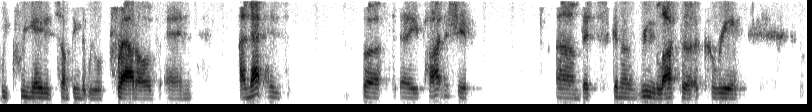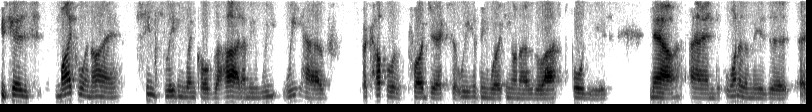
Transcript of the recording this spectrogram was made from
we created something that we were proud of and and that has birthed a partnership um, that's going to really last a, a career. Because Michael and I since leaving When Calls the Heart I mean we we have a couple of projects that we have been working on over the last four years now, and one of them is a, a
